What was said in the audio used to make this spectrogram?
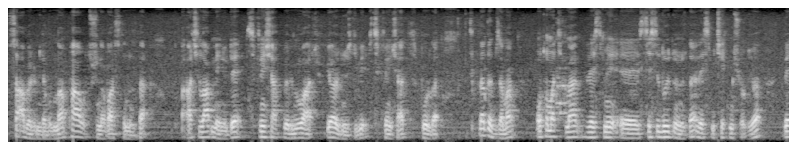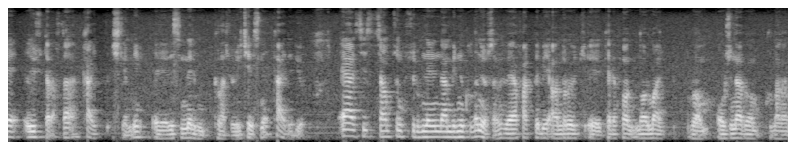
sağ bölümde bulunan power tuşuna bastığımızda açılan menüde screenshot bölümü var. Gördüğünüz gibi screenshot burada. Tıkladığım zaman otomatikman resmi e, sesi duyduğunuzda resmi çekmiş oluyor ve üst tarafta kayıt işlemini e, resimlerin klasörü içerisine kaydediyor. Eğer siz Samsung sürümlerinden birini kullanıyorsanız veya farklı bir Android e, telefon normal ROM, orijinal ROM kullanan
